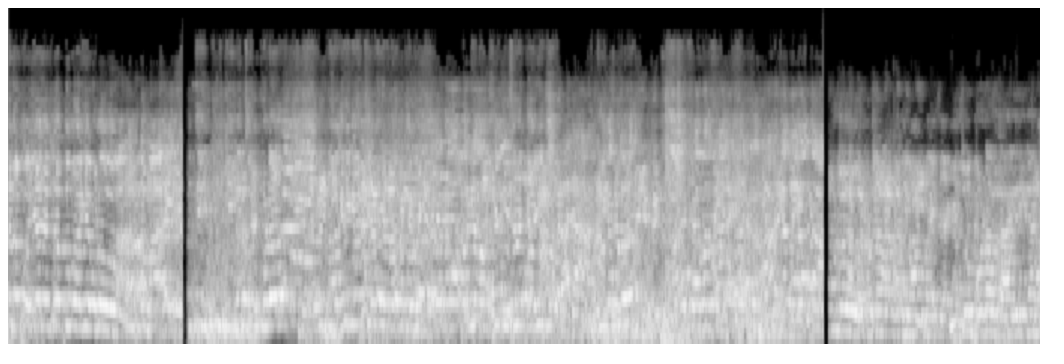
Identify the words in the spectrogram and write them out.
तर भैया एकदम तुम आगे बढ़ो की इथून पुढं नागरिकांची बाकी दुसरं काही इथून पुढं नागरिकांना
